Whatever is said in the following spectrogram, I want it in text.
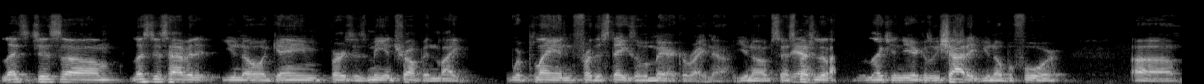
let's just um let's just have it you know a game versus me and trump and like we're playing for the stakes of america right now you know what i'm saying Yeah. especially like the election year because we shot it you know before uh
